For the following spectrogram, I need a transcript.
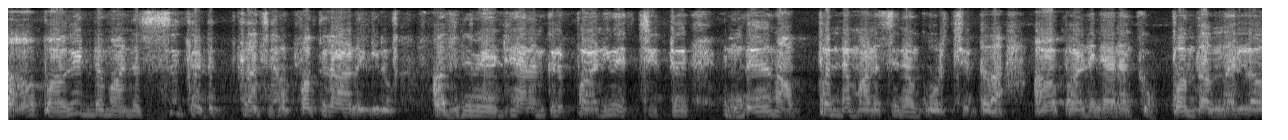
ആ പക എന്റെ മനസ്സ് കെടുക്ക ചെറുപ്പത്തിലാണെങ്കിലും അതിനു വേണ്ടി ഞാൻ എനിക്കൊരു പണി വെച്ചിട്ട് ഉണ്ട് അപ്പൊ എന്റെ മനസ്സിനെ കുറിച്ചിട്ടതാ. ആ പണി ഞാൻ എനിക്ക് ഇപ്പം തന്നല്ലോ.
